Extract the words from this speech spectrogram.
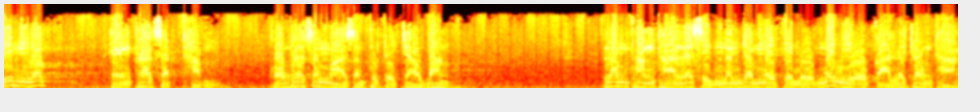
ลิ้มรสแห่งพระสัทธรรมของพระสัมมาสัมพุทธเจ้าบ้างลำพังทานและศีลนั้นย่อมไม่เป็นไม่มีโอกาสและช่องทาง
